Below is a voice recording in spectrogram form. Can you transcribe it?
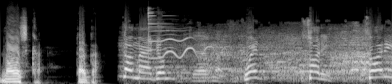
নমস্কার টাটা। ম্যাডাম সরি sorry.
